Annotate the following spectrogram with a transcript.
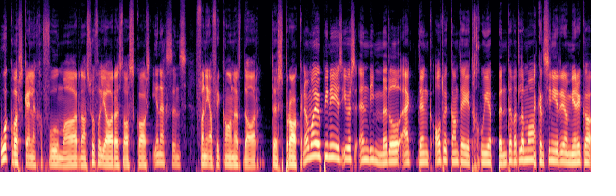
ook waarskynlik gevoel, maar na soveel jare is daar skaars enigsins van die Afrikaners daar ter sprake. Nou my opinie is iewers in die middel. Ek dink albei kante het goeie punte wat hulle maak. Ek kan sien hier in Amerika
